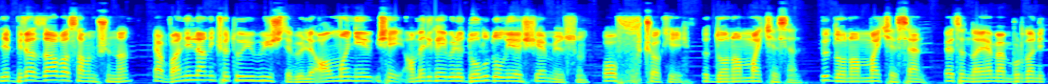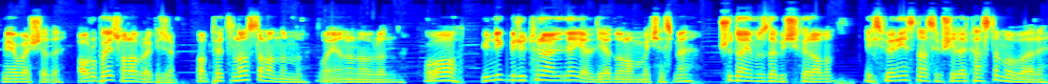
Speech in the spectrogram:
Bir de biraz daha basalım şundan. Ya Vanilla'nın kötü huyu işte. Böyle Almanya şey Amerika'yı böyle dolu dolu yaşayamıyorsun. Of çok iyi. Donanma kesen. Donanma kesen. Patton dayı hemen buradan itmeye başladı. Avrupa'yı sona bırakacağım. Lan Patton hastalandın mı? Vay anana avradını. Oh günlük bir rutin haline geldi ya donanma kesme. Şu dayımızı da bir çıkaralım. Experience nasıl bir şeyler kastı mı bari?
